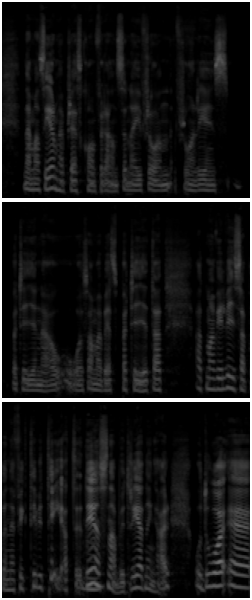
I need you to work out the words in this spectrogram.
när man ser de här presskonferenserna ifrån från regeringspartierna och, och samarbetspartiet att, att man vill visa på en effektivitet. Det är en snabbutredning här och då eh,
